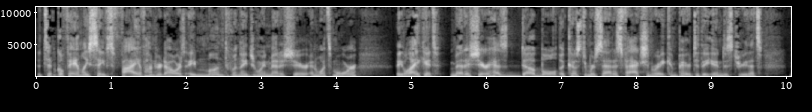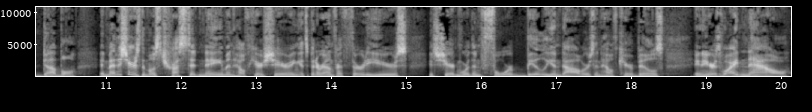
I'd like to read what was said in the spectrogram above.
The typical family saves $500 a month when they join Medi-Share, and what's more, they like it. Medi-Share has double the customer satisfaction rate compared to the industry. That's double. And Medi-Share is the most trusted name in healthcare sharing. It's been around for 30 years. It's shared more than $4 billion in healthcare bills. And here's why now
